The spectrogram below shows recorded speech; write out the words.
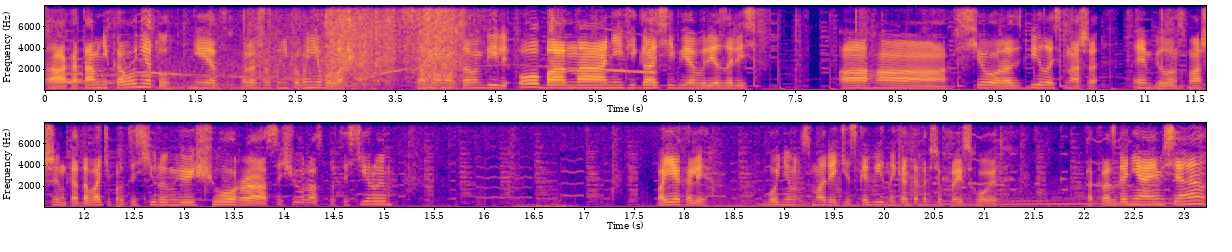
Так, а там никого нету? Нет, хорошо, что никого не было в самом автомобиле. Оба-на, нифига себе, врезались. Ага, все, разбилась наша эмбуланс машинка. Давайте протестируем ее еще раз. Еще раз протестируем. Поехали. Будем смотреть из кабины, как это все происходит. Так, разгоняемся.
